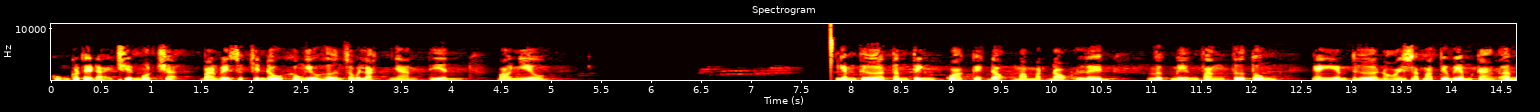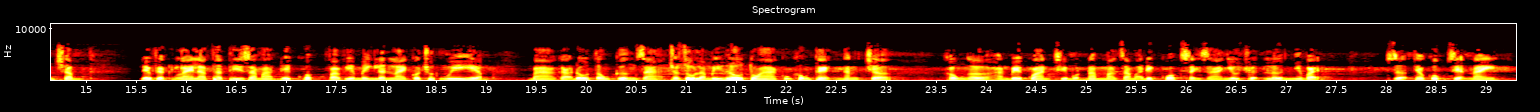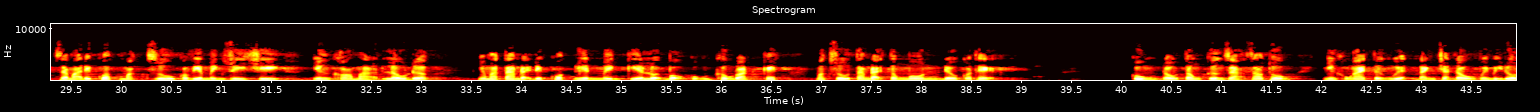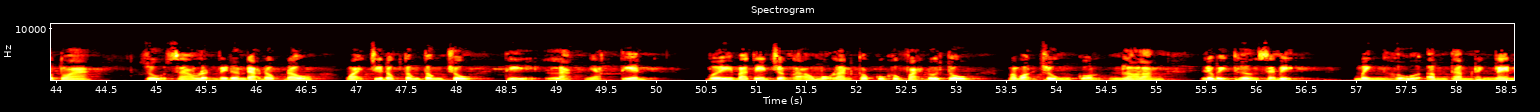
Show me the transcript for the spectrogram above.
cũng có thể đại chiến một trận, bàn về sức chiến đấu không yếu hơn so với Lạc Nhàn Thiên bao nhiêu. Nghiêm thừa tâm tính quá kích động mà mặt đỏ lên, nước miếng văng tứ tung. Ngày nghiêm thừa nói sắc mặt tiêu viêm càng âm trầm. Nếu việc này là thật thì Gia Mã Đế Quốc và viêm minh lần này có chút nguy hiểm. Bà gã đấu tông cường giả cho dù là Mỹ Đô Toa cũng không thể ngăn trở. Không ngờ hắn bế quan chỉ một năm mà Gia Mã Đế Quốc xảy ra nhiều chuyện lớn như vậy. Dựa theo cục diện này, Gia Mã Đế Quốc mặc dù có viêm minh duy trì nhưng khó mà lâu được. Nhưng mà Tam Đại Đế Quốc liên minh kia nội bộ cũng không đoàn kết. Mặc dù Tam Đại Tông Môn đều có thể cùng đấu tông cường giả giao thủ, nhưng không ai tự nguyện đánh trận đầu với Mỹ Đô Toa. Dù sao luận về đơn đạo độc đấu, ngoại trừ độc tông tông chủ thì Lạc Nhạc Thiên với ba tên trưởng lão Mộ Lan Cốc cũng không phải đối thủ, mà bọn chúng cũng lo lắng nếu bị thương sẽ bị mình hữu âm thầm đánh lén,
